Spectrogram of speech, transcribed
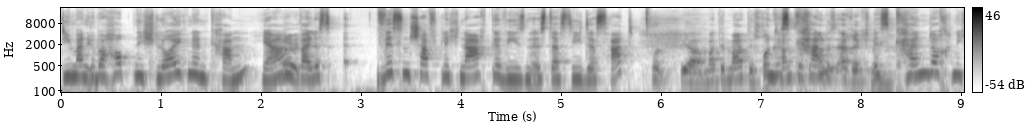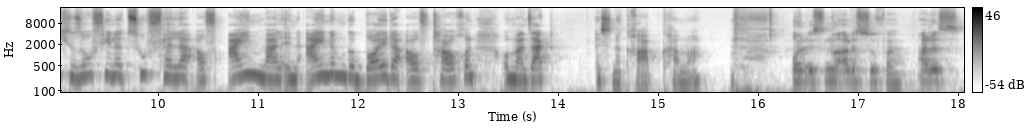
die man überhaupt nicht leugnen kann, ja, Nö. weil es äh, wissenschaftlich nachgewiesen ist, dass sie das hat. Und ja, mathematisch, du Und kannst es das kann, alles errechnen. es kann doch nicht so viele Zufälle auf einmal in einem Gebäude auftauchen und man sagt, ist eine Grabkammer. Und ist nur alles Zufall. Alles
